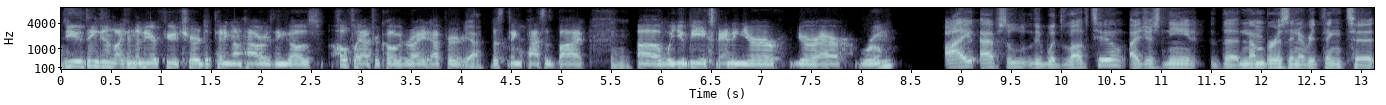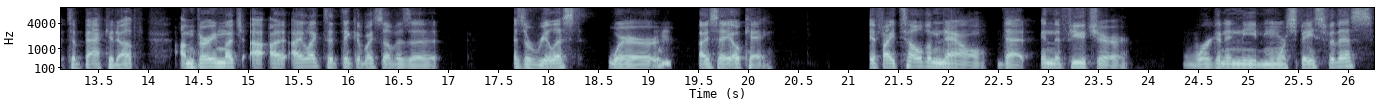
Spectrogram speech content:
do you think in like in the near future, depending on how everything goes, hopefully after COVID, right after yeah. this thing passes by, mm-hmm. uh, will you be expanding your your uh, room? I absolutely would love to. I just need the numbers and everything to to back it up. I'm very much. I, I like to think of myself as a as a realist, where mm-hmm. I say, okay, if I tell them now that in the future we're going to need more space for this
